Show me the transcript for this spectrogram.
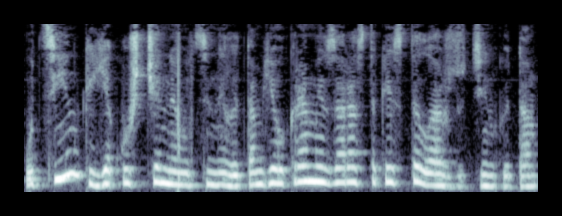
оцінки, яку ще не оцінили. Там є окремий зараз такий стелаж з оцінкою. там.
